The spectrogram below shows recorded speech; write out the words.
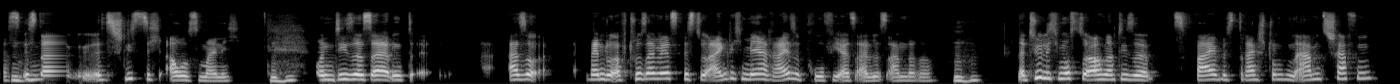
Das mhm. ist dann, es schließt sich aus, meine ich. Mhm. Und dieses, äh, also wenn du auf Tour sein willst, bist du eigentlich mehr Reiseprofi als alles andere. Mhm. Natürlich musst du auch noch diese zwei bis drei Stunden abends schaffen.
